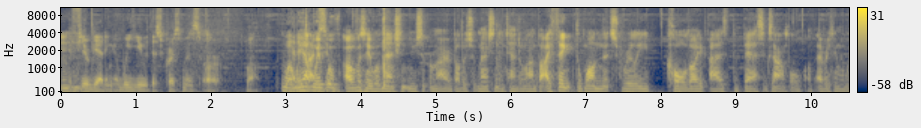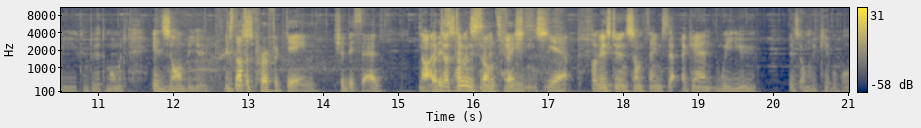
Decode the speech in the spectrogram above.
Mm-hmm. if you're getting a Wii U this Christmas or well. Well, we have, we've, we've, obviously we've mentioned New Super Mario Brothers, we've mentioned Nintendo Land, but I think the one that's really called out as the best example of everything the Wii U can do at the moment is ZombiU. It's not the perfect game, should be said. no, but it it's does have doing its some limitations. things. Yeah. but it is doing some things that again the Wii U is only capable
